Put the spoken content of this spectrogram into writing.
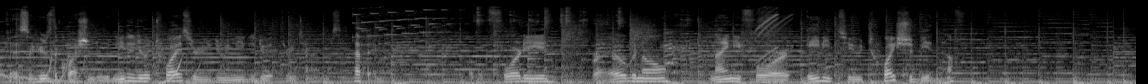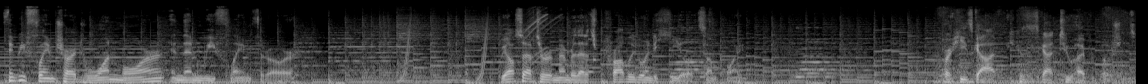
Okay, so here's the question. Do we need to do it twice or do we need to do it three times? Pepping. Level 40, Cryogonal, 94, 82. Twice should be enough. I think we flame charge one more and then we flamethrower. We also have to remember that it's probably going to heal at some point. Or he's got, because he's got two hyper potions.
